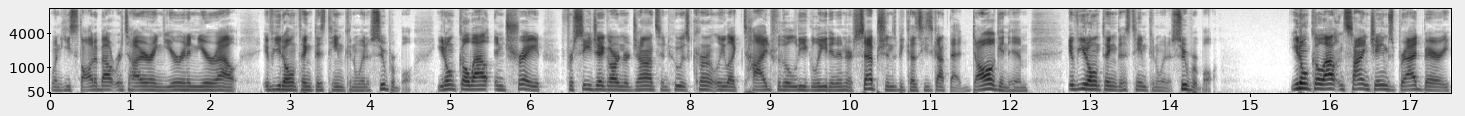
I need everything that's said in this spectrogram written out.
when he's thought about retiring year in and year out if you don't think this team can win a Super Bowl. You don't go out and trade for CJ Gardner Johnson, who is currently like tied for the league lead in interceptions because he's got that dog in him, if you don't think this team can win a Super Bowl. You don't go out and sign James Bradberry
